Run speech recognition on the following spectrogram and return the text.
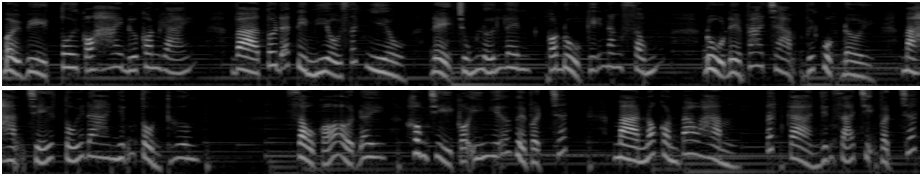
bởi vì tôi có hai đứa con gái và tôi đã tìm hiểu rất nhiều để chúng lớn lên có đủ kỹ năng sống, đủ để va chạm với cuộc đời mà hạn chế tối đa những tổn thương. Giàu có ở đây không chỉ có ý nghĩa về vật chất mà nó còn bao hàm tất cả những giá trị vật chất,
